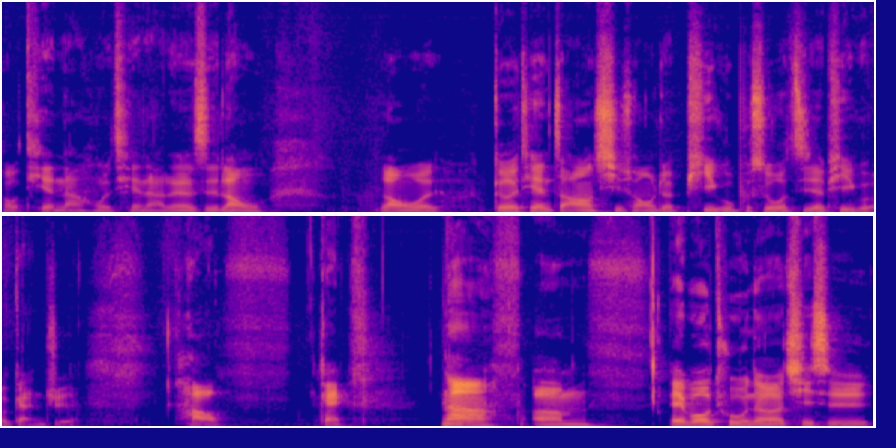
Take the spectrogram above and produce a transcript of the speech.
哦天哪，我天哪，真的是让我让我隔天早上起床，我觉得屁股不是我自己的屁股的感觉。好，OK，那嗯，Level Two 呢，其实。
